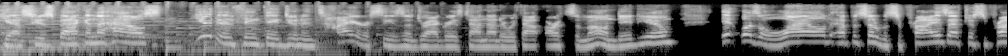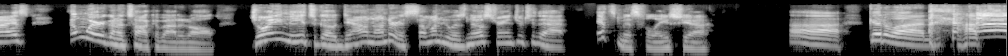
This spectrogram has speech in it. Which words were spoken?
Guess who's back in the house? You didn't think they'd do an entire season of Drag Race Down Under without Art Simone, did you? It was a wild episode with surprise after surprise, and we're going to talk about it all. Joining me to go down under is someone who is no stranger to that. It's Miss Felicia. Ah, good one.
